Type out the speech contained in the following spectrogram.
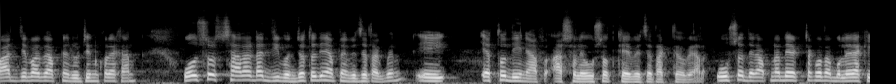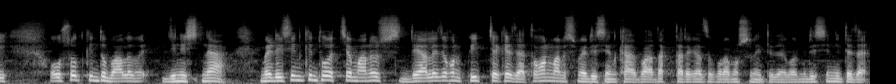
বাদ যেভাবে আপনি রুটিন করে খান, ঔষধ সারাটা জীবন, যতদিন আপনি বেঁচে থাকবেন, এই এতদিন আসলে ঔষধ খেয়ে বেঁচে থাকতে হবে। আর ঔষধের আপনাদের একটা কথা বলে রাখি, ঔষধ কিন্তু ভালো জিনিস না। মেডিসিন কিন্তু হচ্ছে মানুষ দেয়ালে যখন পিঠ ঠেকে যায়, তখন মানুষ মেডিসিন খায় বা ডাক্তারের কাছে পরামর্শ নিতে যায় বা মেডিসিন নিতে যায়।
